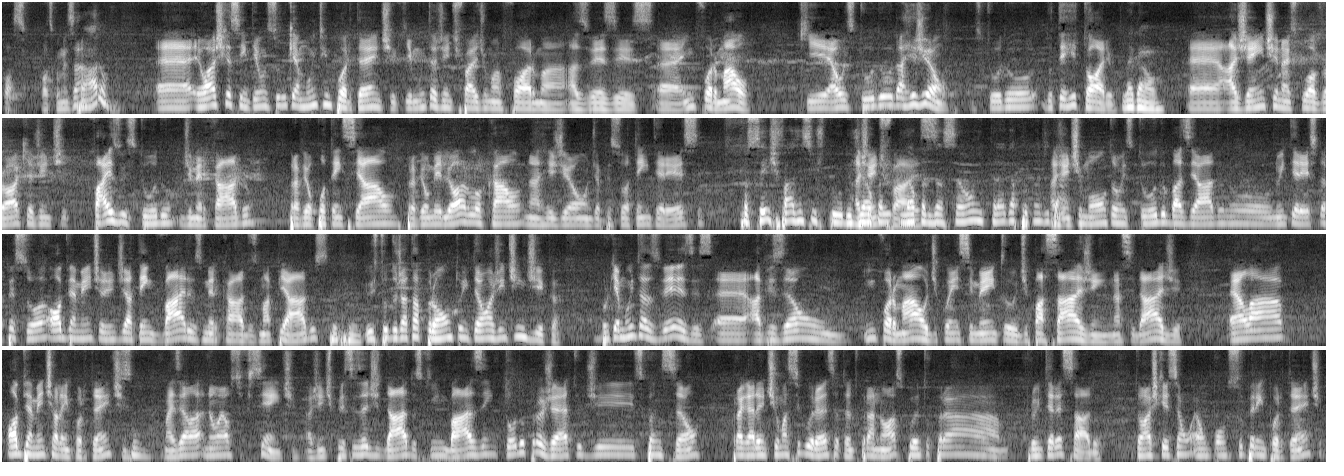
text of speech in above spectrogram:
Posso, posso começar? Claro. É, eu acho que assim, tem um estudo que é muito importante, que muita gente faz de uma forma, às vezes, é, informal, que é o estudo da região, o estudo do território. Legal. É, a gente, na School of Rock, a gente faz o estudo de mercado para ver o potencial, para ver o melhor local na região onde a pessoa tem interesse. Vocês fazem esse estudo de localização e entrega para o candidato. A gente monta um estudo baseado no, no, interesse da pessoa. Obviamente, a gente já tem vários mercados mapeados, Perfeito. o estudo já está pronto, então a gente indica. Porque muitas vezes é, a visão informal de conhecimento de passagem na cidade, ela obviamente ela é importante, Sim. mas ela não é o suficiente. A gente precisa de dados que embasem todo o projeto de expansão para garantir uma segurança tanto para nós quanto para o interessado. Então acho que esse é um, é um, ponto super importante.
